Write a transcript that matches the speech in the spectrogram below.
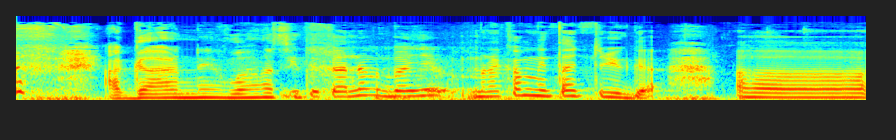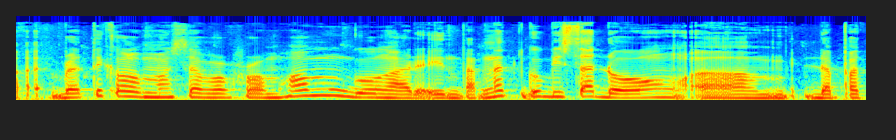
agak aneh banget sih. Gitu karena banyak mereka minta juga eh berarti kalau masa work from home gue nggak ada internet gue bisa dong em, dapat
